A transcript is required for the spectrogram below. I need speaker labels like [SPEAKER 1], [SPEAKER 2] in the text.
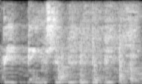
[SPEAKER 1] beat don't stop.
